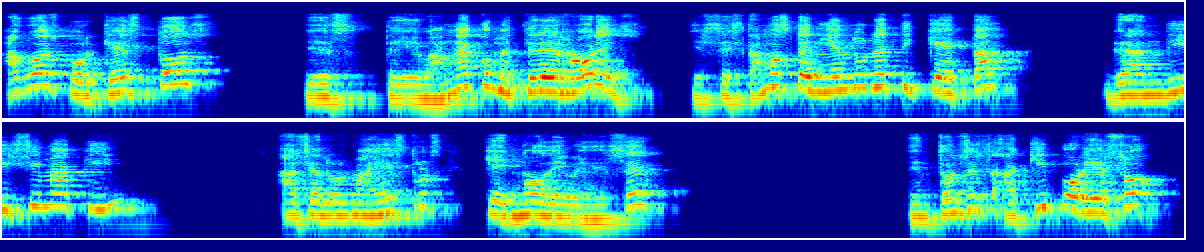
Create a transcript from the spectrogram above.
aguas porque estos este, van a cometer errores. Estamos teniendo una etiqueta grandísima aquí hacia los maestros que no debe de ser. Entonces, aquí por eso,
